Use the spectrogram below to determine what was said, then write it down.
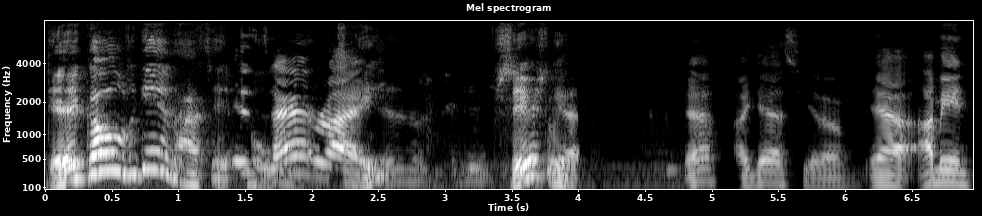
there it goes again. I said, "Is oh, that right?" Seriously. Yeah. yeah, I guess you know. Yeah, I mean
